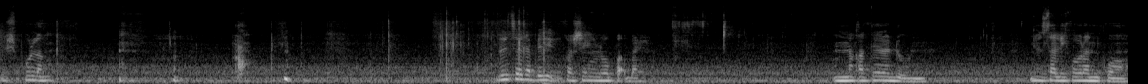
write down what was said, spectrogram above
peaceful lang. doon sa nabili ko kasi yung lupa ba? Yung nakatira doon. Yung sa likuran ko,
